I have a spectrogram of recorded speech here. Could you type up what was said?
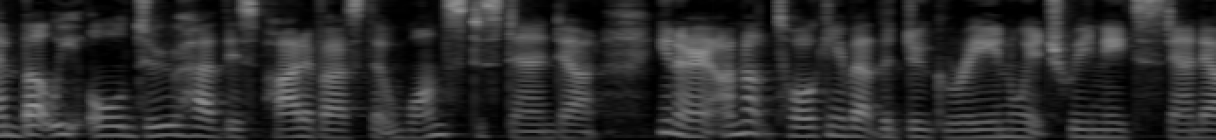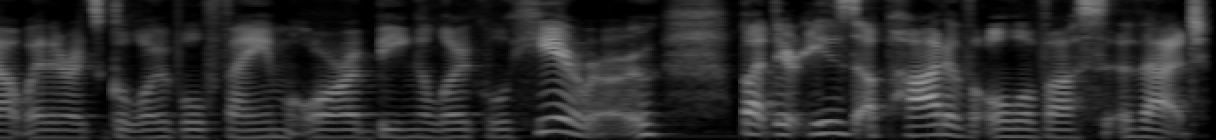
And but we all do have this part of us that wants to stand out. You know, I'm not talking about the degree in which we need to stand out, whether it's global fame or being a local hero, but there is a part of all of us that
